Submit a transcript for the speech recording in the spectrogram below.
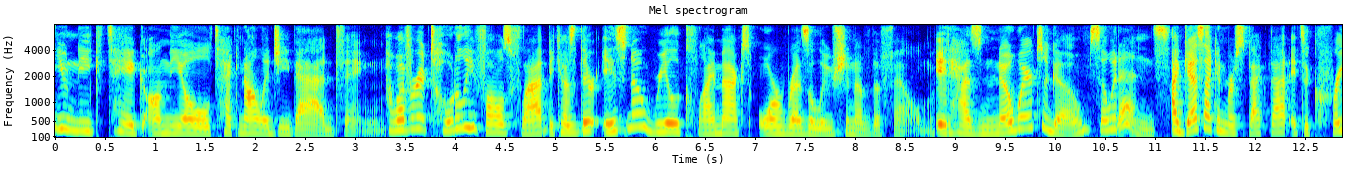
unique take on the old technology bad thing. However, it totally falls flat because there is no real climax or resolution of the film. It has nowhere to go, so it ends. I guess I can respect that. It's a crazy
